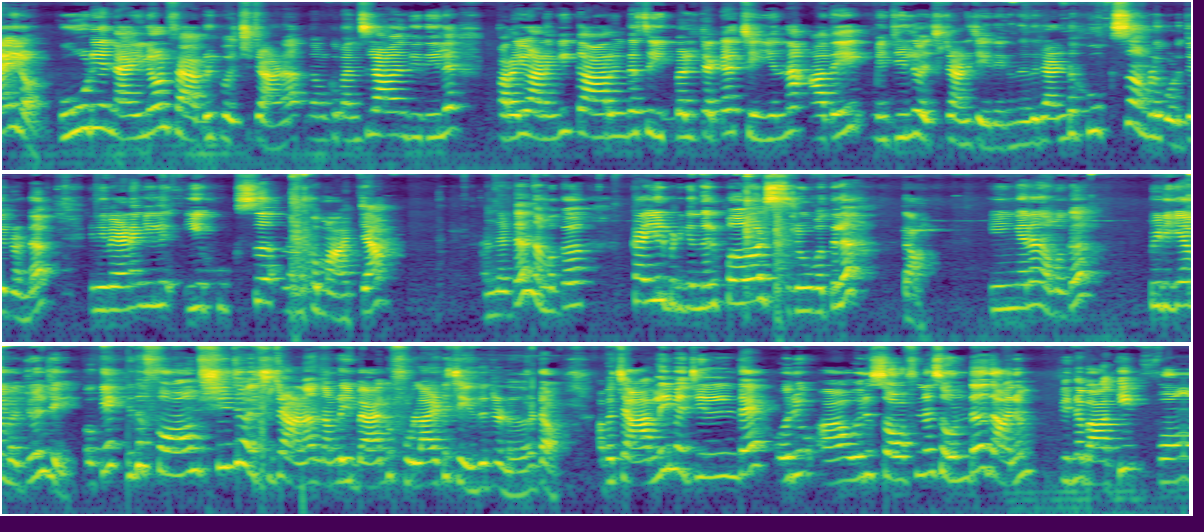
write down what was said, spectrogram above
നൈലോൺ കൂടിയ നൈലോൺ ഫാബ്രിക് വെച്ചിട്ടാണ് നമുക്ക് മനസ്സിലാവുന്ന രീതിയിൽ പറയുവാണെങ്കിൽ കാറിന്റെ സീറ്റ് ബെൽറ്റ് ഒക്കെ ചെയ്യുന്ന അതേ മെറ്റീരിയൽ വെച്ചിട്ടാണ് ചെയ്തേക്കുന്നത്. രണ്ട് ഹുക്സ് നമ്മൾ കൊടുത്തിട്ടുണ്ട്. ഇനി വേണമെങ്കിൽ ഈ ഹുക്സ് നമുക്ക് മാറ്റാം. എന്നിട്ട് നമുക്ക് കയ്യിൽ പിടിക്കുന്ന ഒരു പേഴ്സ് രൂപത്തിൽ ഇങ്ങനെ നമുക്ക് പിടിക്കാൻ പറ്റുകയും ചെയ്യും. ഓക്കെ ഇത് ഫോം ഷീറ്റ് വെച്ചിട്ടാണ് നമ്മൾ ഈ ബാഗ് ഫുൾ ആയിട്ട് ചെയ്തിട്ടുള്ളത് കേട്ടോ. അപ്പൊ ചാർലി മെറ്റീരിയലിന്റെ ഒരു ആ ഒരു സോഫ്റ്റ്നെസ് ഉണ്ട് താനും. പിന്നെ ബാക്കി ഫോം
